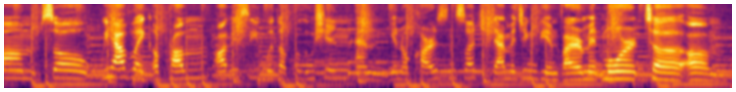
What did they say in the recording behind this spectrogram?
Um, so we have like a problem, obviously, with the pollution and you know cars and such, damaging the environment more to um,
